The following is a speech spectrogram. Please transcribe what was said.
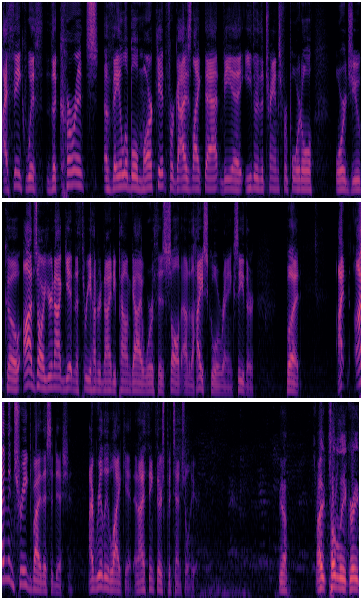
I think with the current available market for guys like that via either the transfer portal or JUCO, odds are you're not getting a 390 pound guy worth his salt out of the high school ranks either. But I, I'm intrigued by this addition. I really like it, and I think there's potential here. Yeah, I totally agree.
